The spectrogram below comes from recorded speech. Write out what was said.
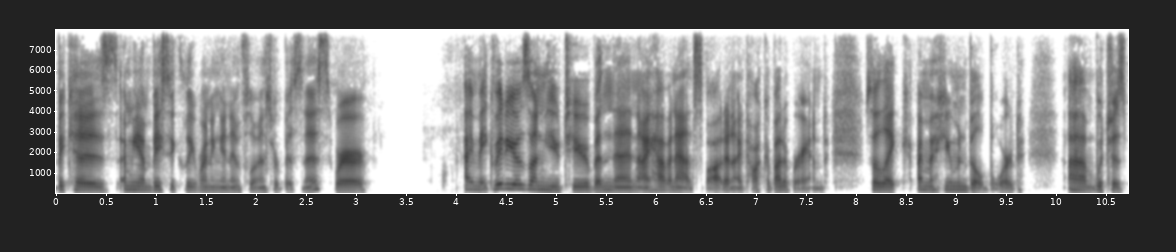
Because, I mean, I'm basically running an influencer business where I make videos on YouTube and then I have an ad spot and I talk about a brand. So, like, I'm a human billboard, um, which is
